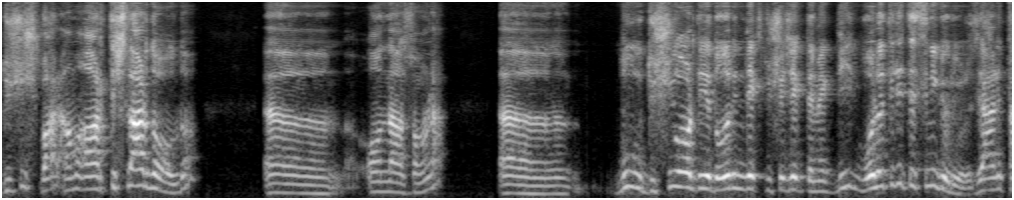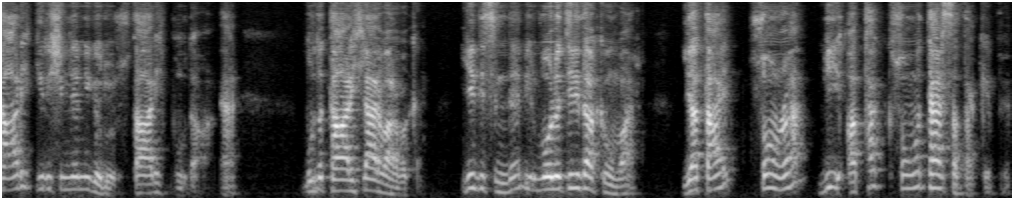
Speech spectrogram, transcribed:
düşüş var ama artışlar da oldu. E, ondan sonra e, bu düşüyor diye dolar indeks düşecek demek değil. Volatilitesini görüyoruz. Yani tarih girişimlerini görüyoruz. Tarih burada var. Yani burada tarihler var bakın. 7'sinde bir volatilite akımı var. Yatay sonra bir atak sonra ters atak yapıyor.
